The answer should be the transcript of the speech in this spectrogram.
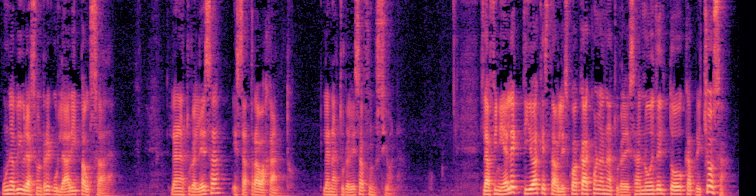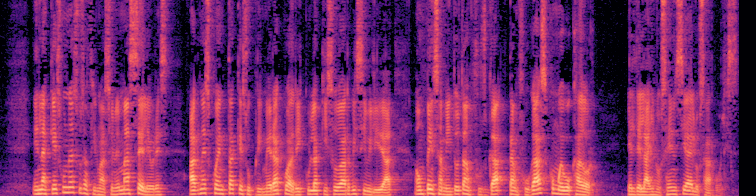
una vibración regular y pausada. La naturaleza está trabajando, la naturaleza funciona. La afinidad electiva que establezco acá con la naturaleza no es del todo caprichosa. En la que es una de sus afirmaciones más célebres, Agnes cuenta que su primera cuadrícula quiso dar visibilidad a un pensamiento tan, tan fugaz como evocador, el de la inocencia de los árboles.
